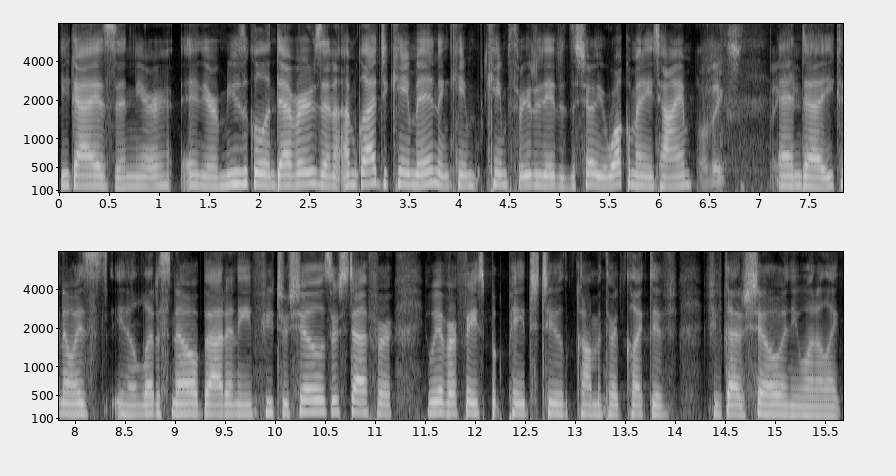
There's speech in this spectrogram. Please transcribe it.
you guys in your in your musical endeavors, and I'm glad you came in and came came through today to the show. You're welcome anytime. well, thanks. Thank and uh, you can always, you know, let us know about any future shows or stuff. Or we have our Facebook page too, Common Thread Collective. If you've got a show and you want to like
